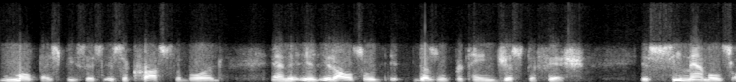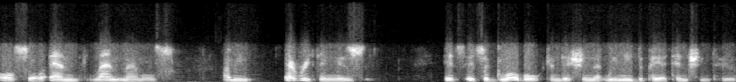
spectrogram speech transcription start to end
multi-species. It's, it's across the board, and it, it also it doesn't pertain just to fish. It's sea mammals also and land mammals. I mean, everything is. It's it's a global condition that we need to pay attention to.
